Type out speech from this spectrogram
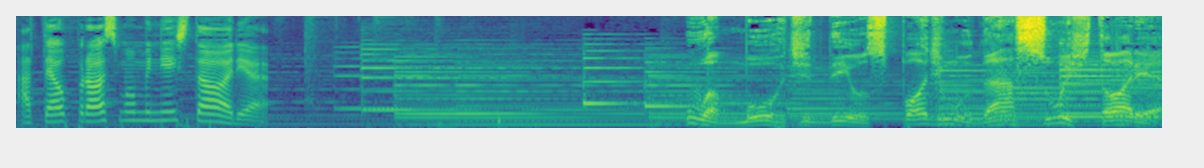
Até o próximo Minha História! O amor de Deus pode mudar a sua história.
